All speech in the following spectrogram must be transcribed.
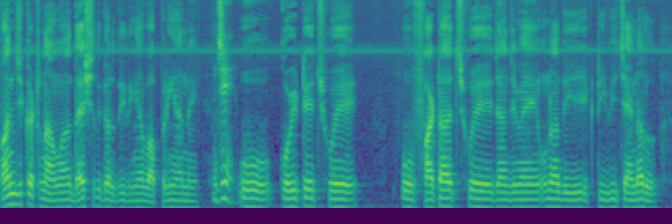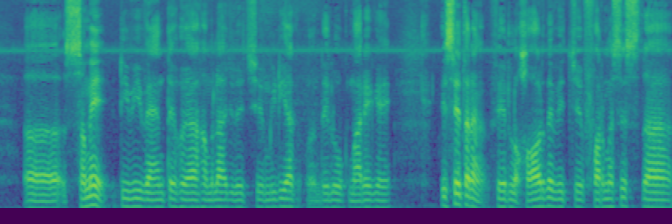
ਪੰਜ ਘਟਨਾਵਾਂ ਦਹਿਸ਼ਤਗਰਦੀ ਦੀਆਂ ਵਾਪਰੀਆਂ ਨੇ। ਜੀ। ਉਹ ਕੋਇਟੇ 'ਚ ਹੋਏ ਉਹ ਫਾਟਾ 'ਚ ਹੋਏ ਜਾਂ ਜਿਵੇਂ ਉਹਨਾਂ ਦੀ ਇੱਕ ਟੀਵੀ ਚੈਨਲ ਸਮੇਂ ਟੀਵੀ ਵੈਨ ਤੇ ਹੋਇਆ ਹਮਲਾ ਜਿਹਦੇ ਵਿੱਚ ਮੀਡੀਆ ਦੇ ਲੋਕ ਮਾਰੇ ਗਏ। ਇਸੇ ਤਰ੍ਹਾਂ ਫਿਰ ਲਾਹੌਰ ਦੇ ਵਿੱਚ ਫਾਰਮਾਸਿਸਟ ਦਾ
